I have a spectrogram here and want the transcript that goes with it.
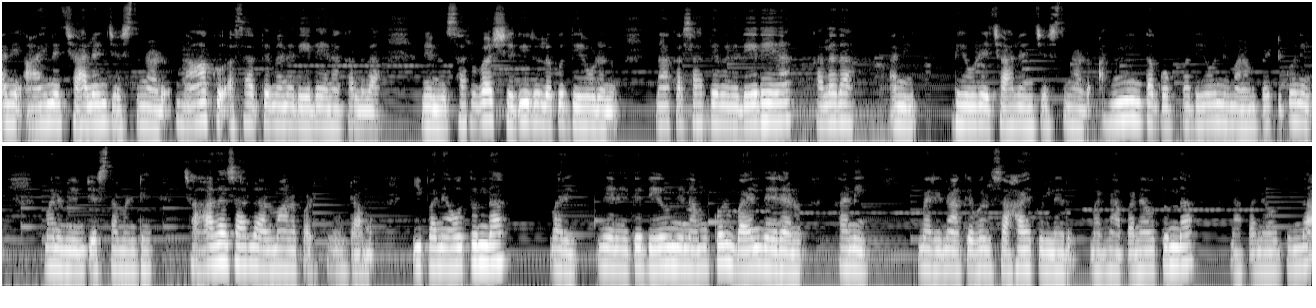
అని ఆయన ఛాలెంజ్ చేస్తున్నాడు. నాకు అసాధ్యమైనది ఏదైనా కలదా? నేను సర్వ శరీరులకు దేవుడను. నాకు అసాధ్యమైనది ఏదైనా కలదా? అని దేవుడే ఛాలెంజ్ చేస్తున్నాడు. అంత గొప్ప దేవుణ్ణి మనం పెట్టుకొని మనం ఏం చేస్తామంటే చాలాసార్లు అనుమానపడుతూ ఉంటాము. ఈ పని అవుతుందా? మరి నేనైతే దేవుణ్ణి నమ్ముకొని బయలుదేరాను. కానీ మరి నాకెవరు సహాయకులు లేరు. మరి నా పని అవుతుందా? నా పని అవుతుందా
